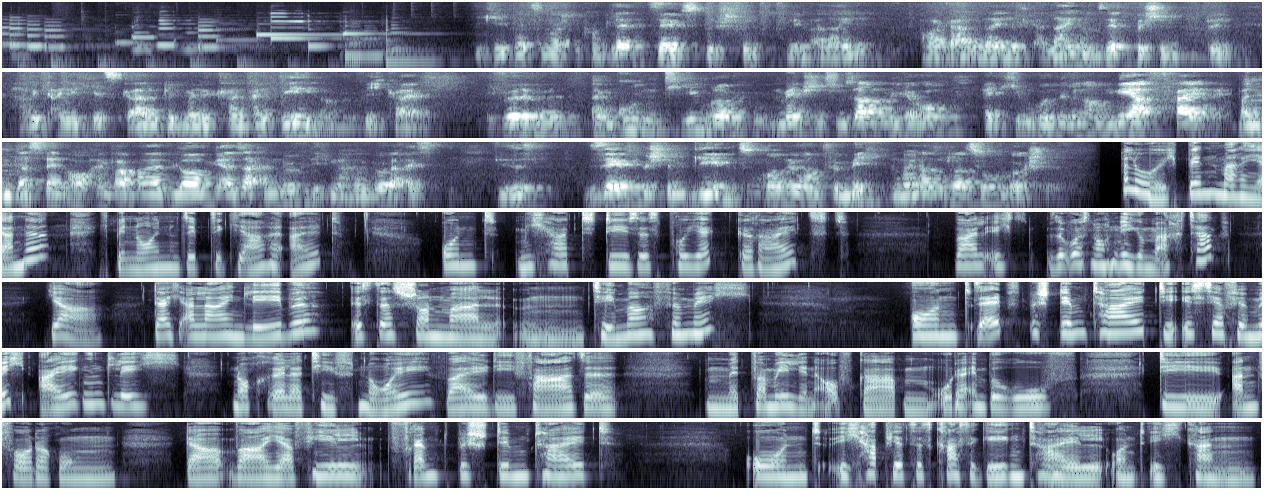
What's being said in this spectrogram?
Ich lebe ja zum Beispiel komplett selbstbestimmt, lebe alleine. Aber gerade da ich alleine und selbstbestimmt bin, habe ich eigentlich jetzt gerade durch meine Krankheit weniger Möglichkeiten. Ich würde mit einem guten Team oder mit guten Menschen zusammen mich herum, hätte ich im Grunde genommen mehr Freiheit, weil mir das dann auch einfach mal wieder mehr Sachen möglich machen würde, als dieses selbstbestimmte Leben zum Grunde genommen für mich in meiner Situation Rückschritt. Hallo, ich bin Marianne, ich bin 79 Jahre alt und mich hat dieses Projekt gereizt, weil ich sowas noch nie gemacht habe. Ja, da ich allein lebe, ist das schon mal ein Thema für mich. Und Selbstbestimmtheit, die ist ja für mich eigentlich noch relativ neu, weil die Phase mit Familienaufgaben oder im Beruf, die Anforderungen, da war ja viel Fremdbestimmtheit. Und ich habe jetzt das krasse Gegenteil und ich kann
